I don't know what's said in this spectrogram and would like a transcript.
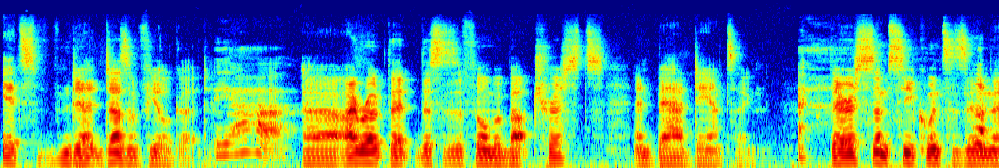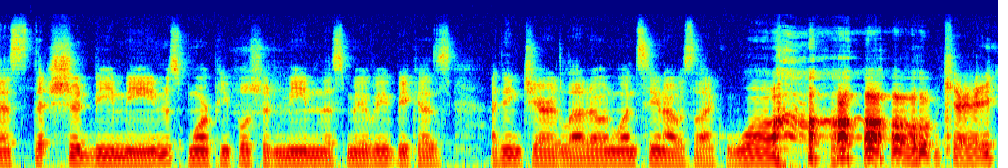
it's it doesn't feel good. Yeah. Uh, I wrote that this is a film about trysts and bad dancing. There's some sequences in this that should be memes. More people should meme this movie because I think Jared Leto in one scene I was like, whoa, okay.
